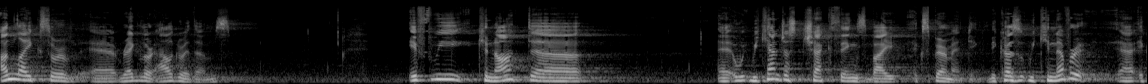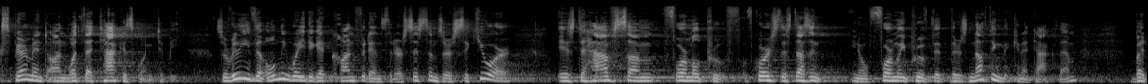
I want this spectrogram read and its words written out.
unlike sort of uh, regular algorithms, if we cannot, uh, uh we can't just check things by experimenting because we can never uh, experiment on what the attack is going to be. So really the only way to get confidence that our systems are secure is to have some formal proof. Of course, this doesn't you know, formally prove that there's nothing that can attack them, but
